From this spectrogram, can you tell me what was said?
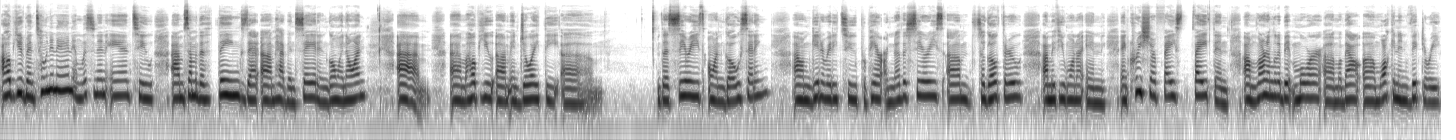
I hope you've been tuning in and listening in to some of the things that have been said and going on. I hope you enjoyed the the series on goal setting. I'm getting ready to prepare another series um, to go through um, if you want to in, increase your faith, faith and um, learn a little bit more um, about um, walking in victory.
